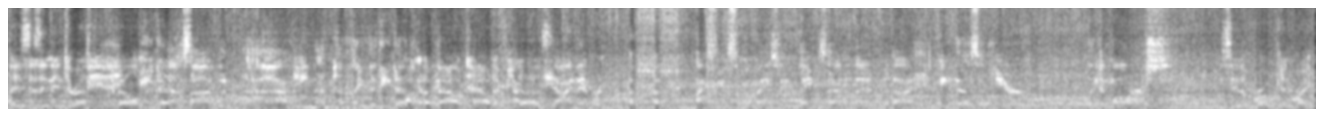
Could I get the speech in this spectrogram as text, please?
This is an interesting He development. does. I would. I mean, nothing that he does. I'm going to bow down if he does. Yeah, I never. I've seen some amazing things out of that, but I, if he does it here, look at Mars. You see the broken right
